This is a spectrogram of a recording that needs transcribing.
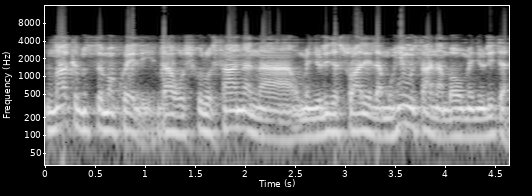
Mark, msema kweli, nataka kushukuru sana na umeniuliza swali la muhimu sana ambao umeniuliza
